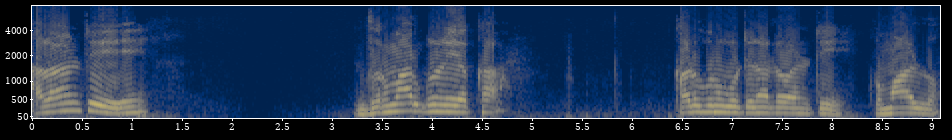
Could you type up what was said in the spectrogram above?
అలాంటి దుర్మార్గుని యొక్క కడుపును పుట్టినటువంటి కుమారులు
